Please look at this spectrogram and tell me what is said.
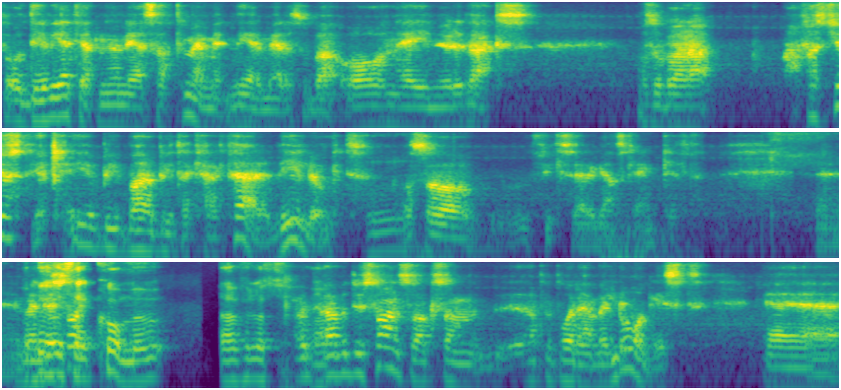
Så, och det vet jag att nu när jag satte mig ner med det så bara åh nej nu är det dags. Och så bara fast just det jag kan ju bara byta karaktär. Det är lugnt. Mm. Och så fixade jag det ganska enkelt. Eh, Men men du sa, kommer... Ja, förlåt. ja, Ja. du sa en sak som apropå det här med logiskt. Eh, eh,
